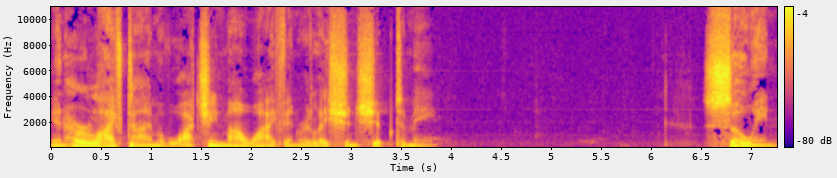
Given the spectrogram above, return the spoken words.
in her lifetime of watching my wife in relationship to me. Sowing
